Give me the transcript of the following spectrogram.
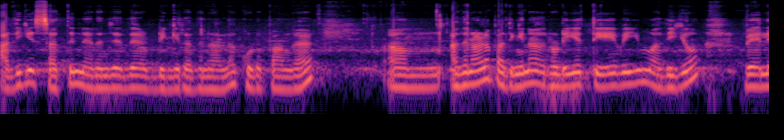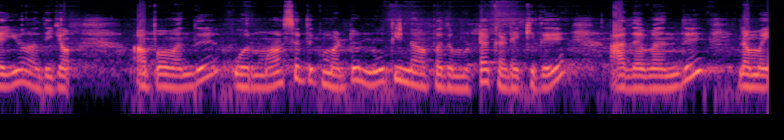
அதிக சத்து நிறைஞ்சது அப்படிங்கிறதுனால கொடுப்பாங்க. அதனால் பார்த்திங்கன்னா அதனுடைய தேவையும் அதிகம் விலையும் அதிகம். அப்போ வந்து ஒரு மாதத்துக்கு மட்டும் நூற்றி நாற்பது முட்டை கிடைக்கிது. அதை வந்து நம்ம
